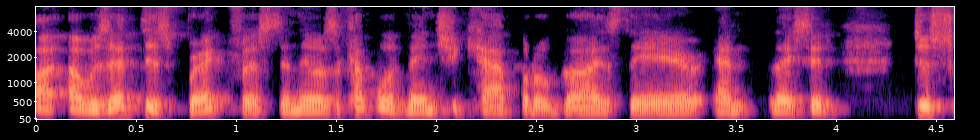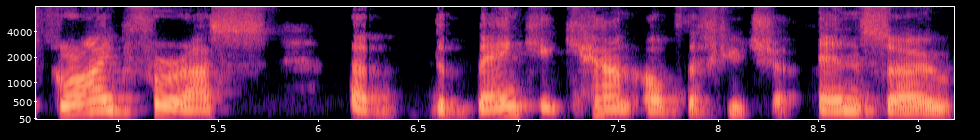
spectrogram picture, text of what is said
I, I was at this breakfast, and there was a couple of venture capital guys there, and they said, "Describe for us uh, the bank account of the future." And so,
